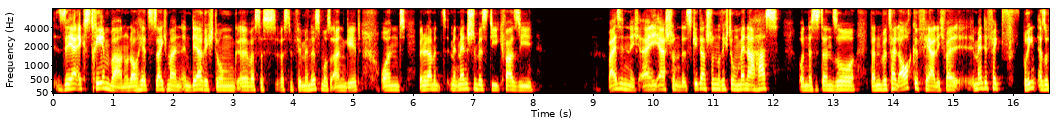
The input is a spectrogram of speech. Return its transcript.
sehr extrem waren und auch jetzt, sage ich mal, in, der Richtung, äh, was, das, was den Feminismus angeht. Und wenn du damit mit Menschen bist, die quasi, weiß ich nicht, eigentlich eher schon, es geht dann schon Richtung Männerhass. Und das ist dann so, dann wird's halt auch gefährlich, weil im Endeffekt bringt, also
